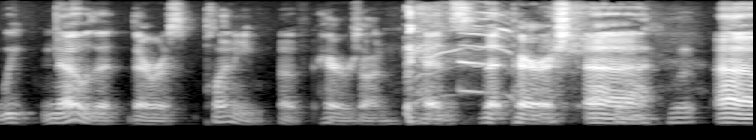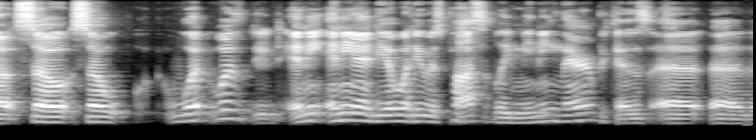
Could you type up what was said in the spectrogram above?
we know that there is plenty of hairs on heads that perished. Uh, uh, so so what was any any idea what he was possibly meaning there? Because uh, uh,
